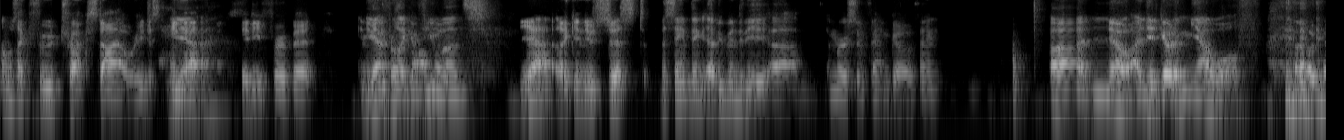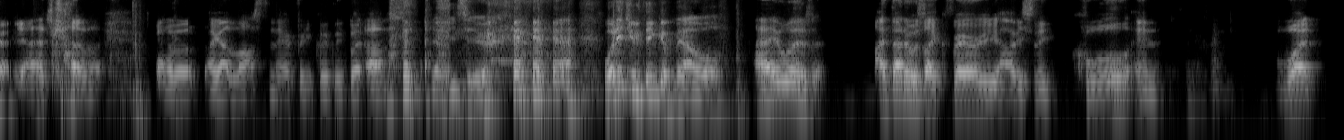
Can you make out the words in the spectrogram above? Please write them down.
almost like food truck style where you just hang yeah. out in the city for a bit. yeah, for like a few months. Yeah, like and it's just the same thing. Have you been to the um, immersive Van Gogh thing? Uh, no, I did go to Meow Wolf. oh, okay, yeah, that's kind of a kind of a. I got lost in there pretty quickly, but um. yeah, me too. what did you think of Meow Wolf? I was, I thought it was like very obviously cool and what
